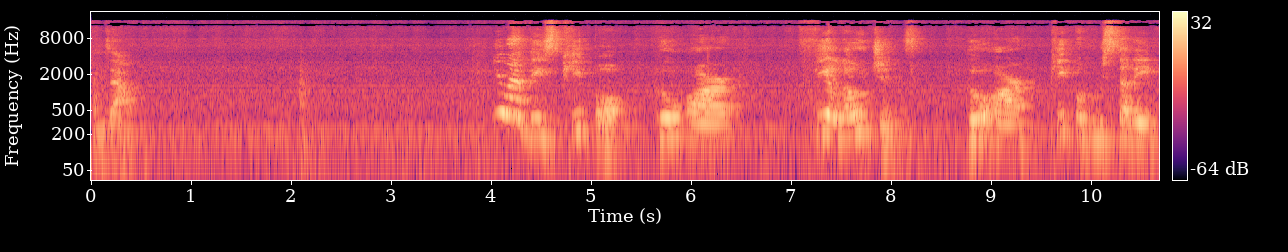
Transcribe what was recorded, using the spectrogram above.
comes out. You have these people who are theologians, who are people who study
